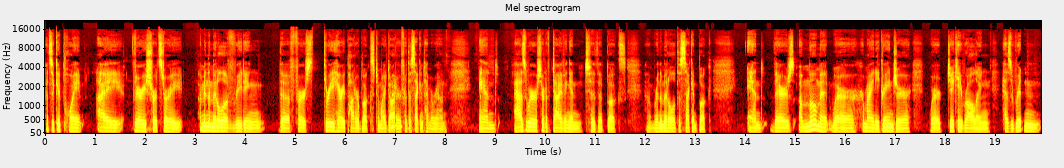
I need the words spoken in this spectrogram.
That's a good point. I very short story. I'm in the middle of reading the first three Harry Potter books to my daughter for the second time around, and as we're sort of diving into the books, um, we're in the middle of the second book, and there's a moment where Hermione Granger, where J.K. Rowling has written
